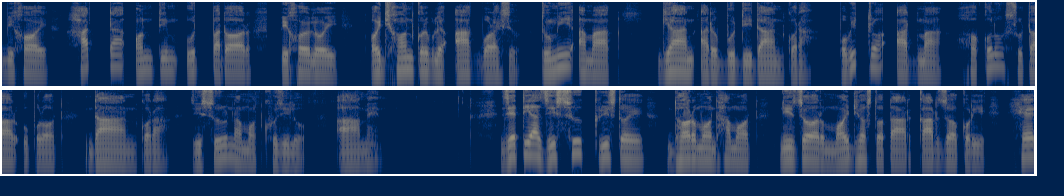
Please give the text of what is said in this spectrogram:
বিষয় সাতটা অন্তিম উৎপাদৰ বিষয়লৈ অধ্যয়ন কৰিবলৈ আগবঢ়াইছোঁ। তুমি আমাক জ্ঞান আৰু বুদ্ধি দান কৰা। পবিত্ৰ আত্মা সকলো শ্ৰোতাৰ ওপৰত দান কৰা। যীশুৰ নামত খুজিলোঁ। আমেন। যেতিয়া যীশু খ্ৰীষ্টই ধৰ্মধামত নিজৰ মধ্যস্থতাৰ কাৰ্য কৰি শেষ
